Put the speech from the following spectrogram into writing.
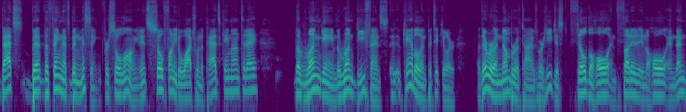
that's been the thing that's been missing for so long, and it's so funny to watch when the pads came on today. The run game, the run defense, uh, Campbell in particular there were a number of times where he just filled the hole and thudded in the hole and then you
